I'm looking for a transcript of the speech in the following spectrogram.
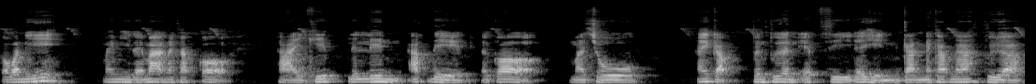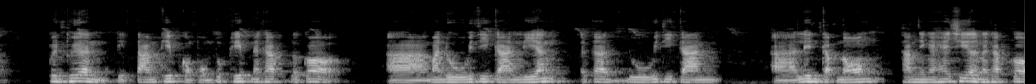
ก็วันนี้ไม่มีอะไรมากนะครับ ก็ ถ่ายคลิปเล่นๆ อัปเดต แล้วก็มาโชว์ให้กับเพื่อนๆ FC ได้เห็นกันนะครับนะเผื่อเพื่อนๆติดตามคลิปของผมทุกคลิปนะครับ แล้วก็มาดูวิธีการเลี้ยง แล้วก็ดูวิธีการาเล่นกับน้องทำยังไงให้เชื่องนะครับ ก็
